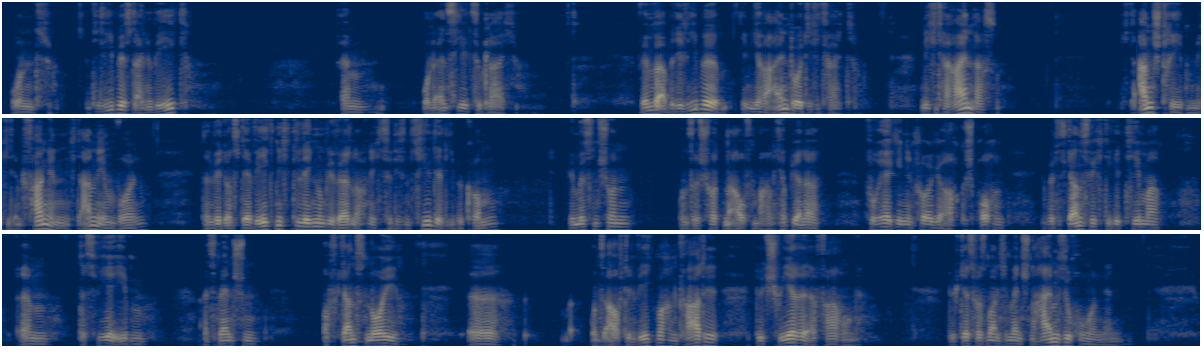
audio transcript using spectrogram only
Und die Liebe ist ein Weg ähm, und ein Ziel zugleich. Wenn wir aber die Liebe in ihrer Eindeutigkeit nicht hereinlassen, nicht anstreben, nicht empfangen, nicht annehmen wollen, dann wird uns der Weg nicht gelingen und wir werden auch nicht zu diesem Ziel der Liebe kommen. Wir müssen schon unsere Schotten aufmachen. Ich habe ja in der vorhergehenden Folge auch gesprochen über das ganz wichtige Thema, ähm, dass wir eben als Menschen oft ganz neu äh, uns auf den Weg machen, gerade durch schwere Erfahrungen durch das, was manche Menschen Heimsuchungen nennen.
